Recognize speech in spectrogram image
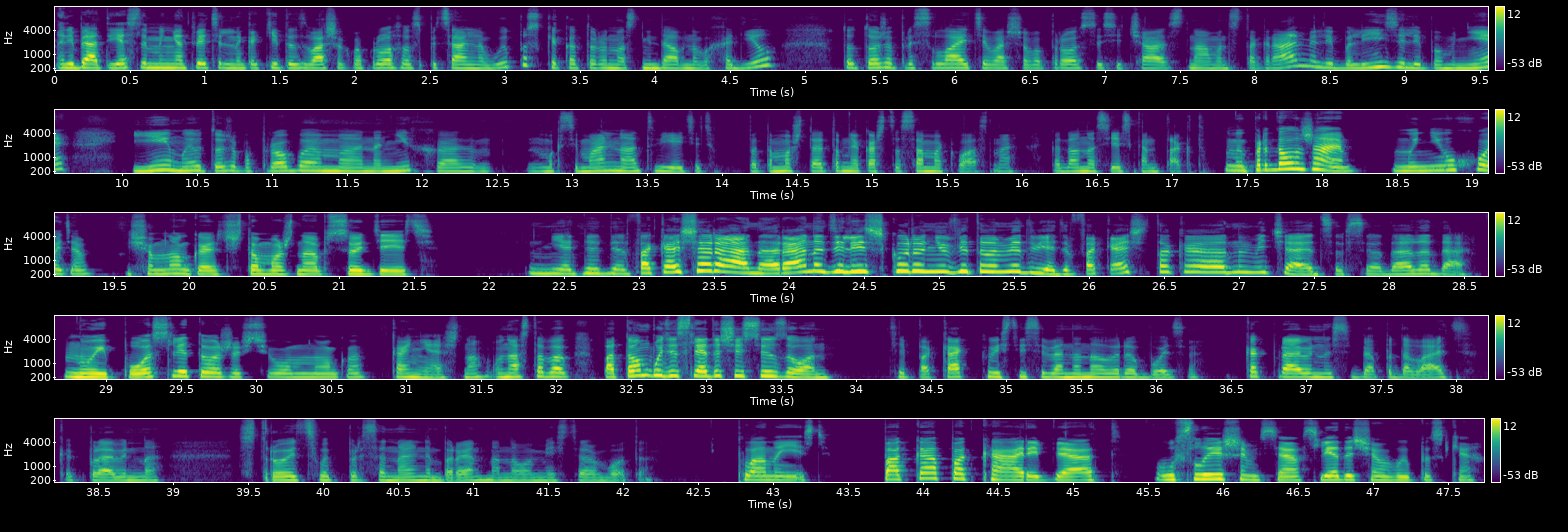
Ребят, если мы не ответили на какие-то из ваших вопросов в специальном выпуске, который у нас недавно выходил, то тоже присылайте ваши вопросы сейчас нам в Инстаграме, либо Лизе, либо мне, и мы тоже попробуем э, на них э, максимально ответить, потому что это, мне кажется, самое классное, когда у нас есть контакт. Мы продолжаем, мы не уходим. Еще много что можно обсудить. Нет, нет, нет, пока еще рано. Рано делить шкуру неубитого медведя. Пока еще только намечается все, да-да-да. Ну и после тоже всего много. Конечно. У нас с тобой потом будет следующий сезон. Типа, как вести себя на новой работе. Как правильно себя подавать, как правильно строить свой персональный бренд на новом месте работы. Планы есть. Пока-пока, ребят. Услышимся в следующем выпуске.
